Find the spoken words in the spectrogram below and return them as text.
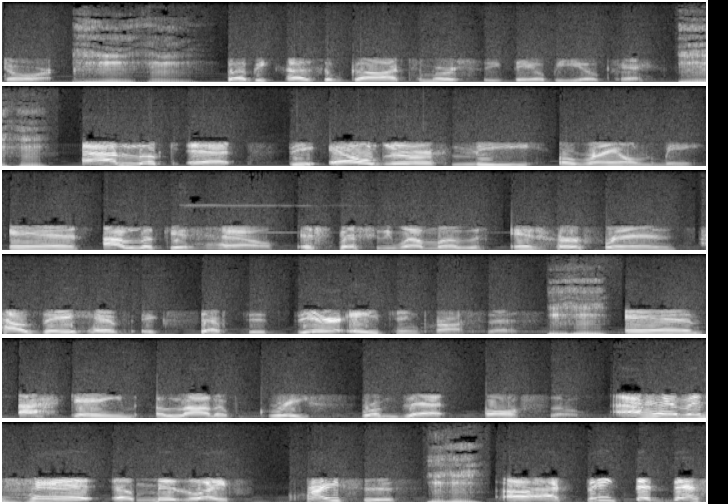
dark. Mm-hmm. But because of God's mercy, they'll be okay. Mm-hmm. I look at the elderly around me and I look at how, especially my mother and her friends, how they have accepted their aging process. Mm-hmm. And I gain a lot of grace from that also. I haven't had a midlife crisis Mm-hmm. uh, I think that that's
